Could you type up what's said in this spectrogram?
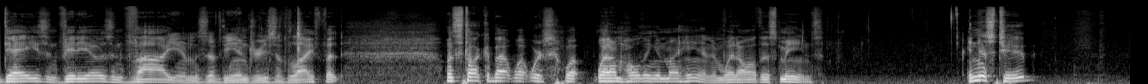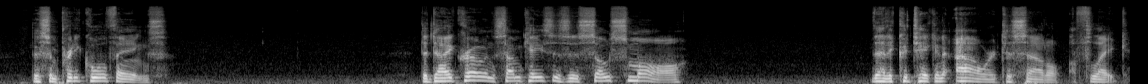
days and videos and volumes of the injuries of life, but let's talk about what we're what what I'm holding in my hand and what all this means. In this tube, there's some pretty cool things. The dichro in some cases is so small that it could take an hour to settle a flake.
